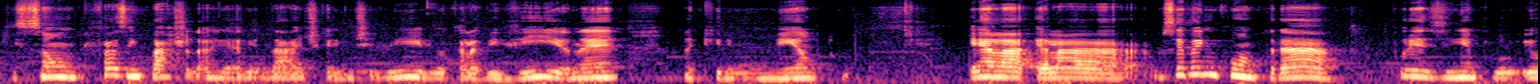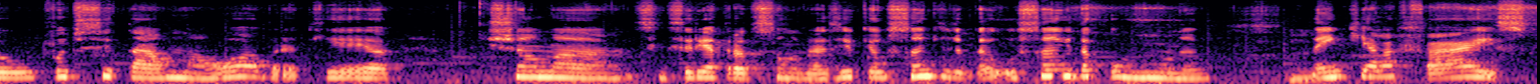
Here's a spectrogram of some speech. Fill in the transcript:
que são que fazem parte da realidade que a gente vive, que ela vivia, né, naquele momento. Ela, ela, você vai encontrar, por exemplo, eu vou te citar uma obra que é chama, assim, seria a tradução no Brasil, que é o sangue, da, o sangue da comuna, hum. né, em que ela faz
